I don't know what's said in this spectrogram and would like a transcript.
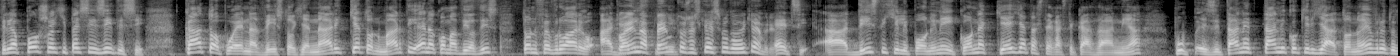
2023 πόσο έχει πέσει η ζήτηση. Κάτω από ένα δις το Γενάρη και τον Μάρτι, 1,2 δις τον Φεβρουάριο. Το 1 πέμπτο σε σχέση με το Δεκέμβριο. Έτσι. Αντίστοιχη λοιπόν είναι η εικόνα και για τα στεγαστικά δάνεια που ζητάνε τα νοικοκυριά. Το Νοέμβριο του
